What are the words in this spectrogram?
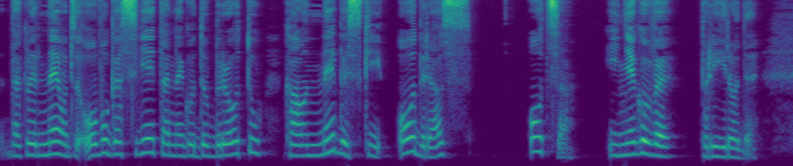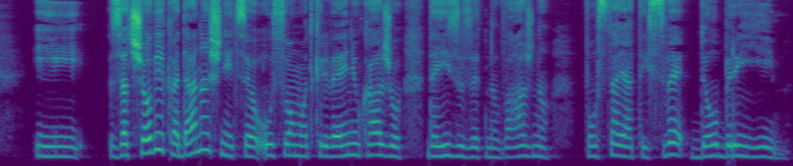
dakle ne od ovoga svijeta, nego dobrotu kao nebeski odraz oca i njegove prirode. I za čovjeka današnjice u svom otkrivenju kažu da je izuzetno važno postajati sve dobrijim.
